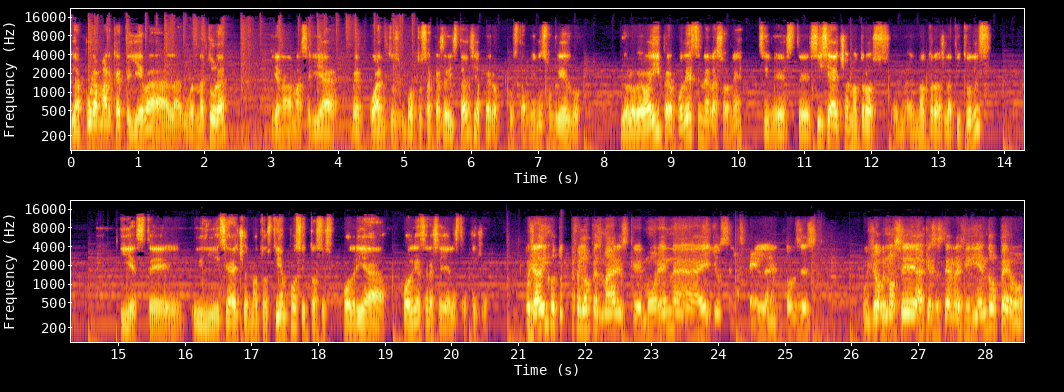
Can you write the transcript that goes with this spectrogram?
la pura marca te lleva a la gubernatura ya nada más sería ver cuántos votos sacas de distancia pero pues también es un riesgo yo lo veo ahí, pero podrías tener razón, ¿eh? Sí, este, sí se ha hecho en, otros, en, otras latitudes y, este, y se ha hecho en otros tiempos, entonces podría, podría ser esa ya la estrategia. Pues ya dijo tu jefe López Mares que Morena a ellos se las pela, entonces, pues yo no sé a qué se esté refiriendo, pero,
